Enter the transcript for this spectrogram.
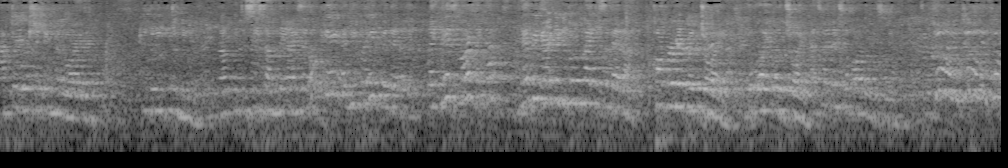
after worshiping the Lord, He gave to me. He helped me to see something, I said, okay, and He played with it. Like this, Lord, like that. And every area you don't like, Isabella, cover it with joy. The oil of joy. That's why there's the oil of joy. So, joy, joy, joy.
